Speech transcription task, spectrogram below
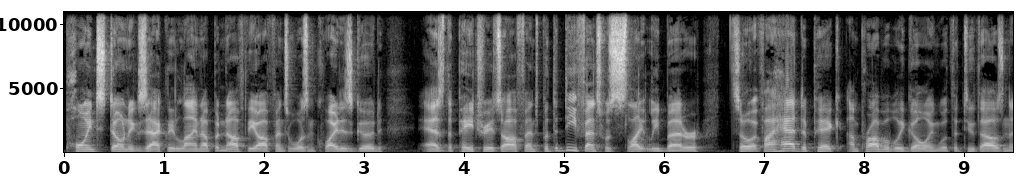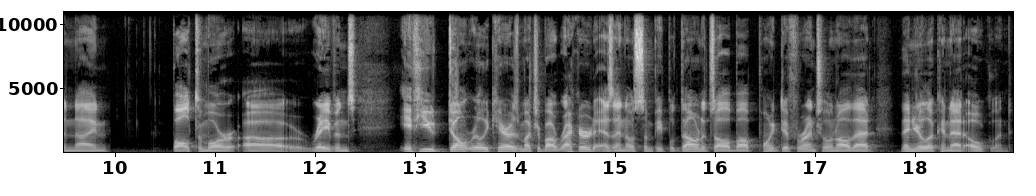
points don't exactly line up enough. The offense wasn't quite as good as the Patriots offense, but the defense was slightly better. So if I had to pick, I'm probably going with the 2009 Baltimore uh, Ravens. If you don't really care as much about record, as I know some people don't, it's all about point differential and all that, then you're looking at Oakland.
